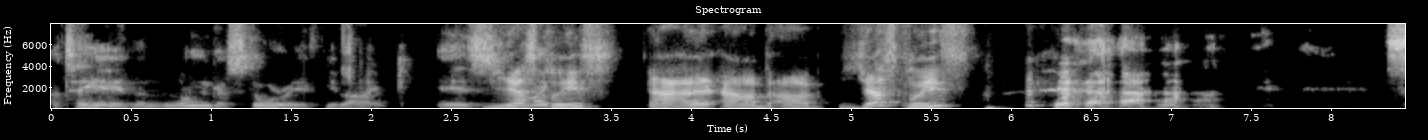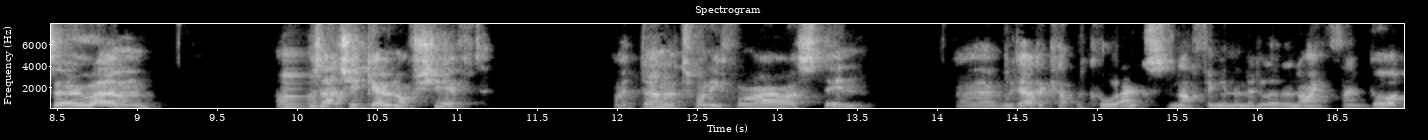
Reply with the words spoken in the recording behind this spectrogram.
I'll tell you the longer story if you like. Is yes, I, please. Uh, um, uh, yes, please. So um, I was actually going off shift. I'd done a 24 hour stint. Uh, we'd had a couple of call outs, nothing in the middle of the night, thank God.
